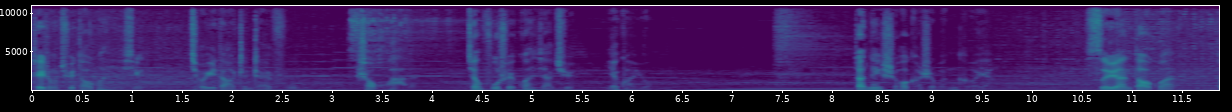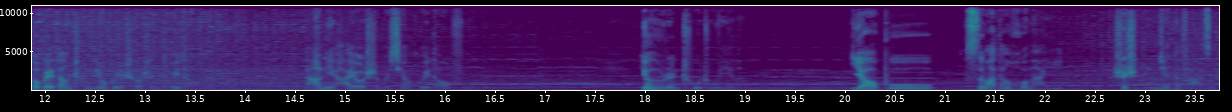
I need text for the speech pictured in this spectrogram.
这种去道观也行，求一道镇宅符，烧化了，将符水灌下去也管用。但那时候可是文革呀，寺院道观都被当成牛鬼蛇神推倒了，哪里还有什么香灰道符？又有人出主意了，要不死马当活马医，试试民间的法子吧。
